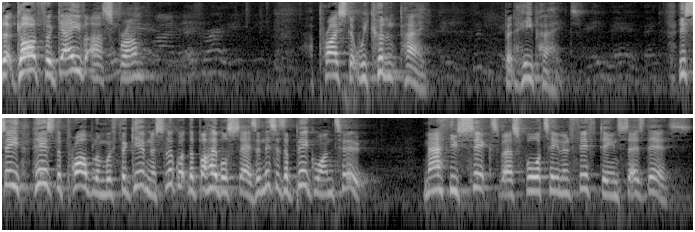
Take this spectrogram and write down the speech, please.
that God forgave us from. A price that we couldn't pay, but He paid. You see, here's the problem with forgiveness. Look what the Bible says, and this is a big one too. Matthew 6, verse 14 and 15 says this.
